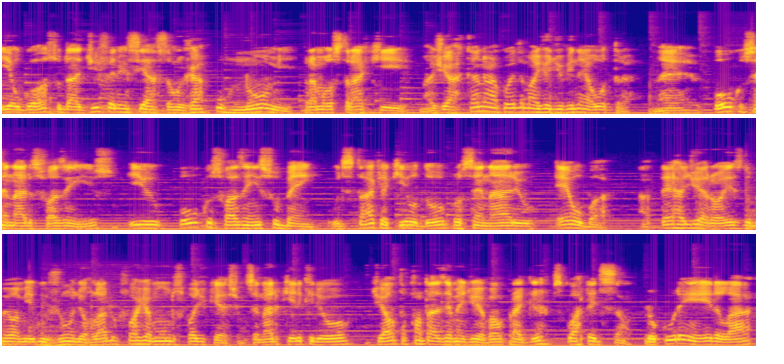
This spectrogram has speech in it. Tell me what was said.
e eu gosto da diferenciação já por nome para mostrar que magia arcana é uma coisa, magia divina é outra. Né? Poucos cenários fazem isso e poucos fazem isso bem. O destaque aqui eu dou para o cenário Elba, a Terra de Heróis do meu amigo Júnior, lá do Forja Mundos Podcast, um cenário que ele criou de alta fantasia medieval para GURPS quarta edição. Procurem ele lá,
